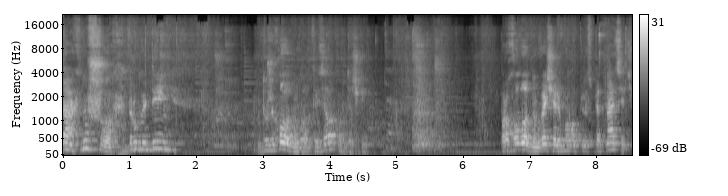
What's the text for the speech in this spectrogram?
Так, ну що, другий день. Дуже холодно було. Ти взяла курточки? Так. Прохолодно, ввечері було плюс 15.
